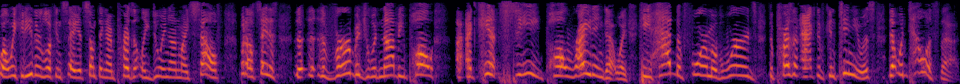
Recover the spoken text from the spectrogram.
Well, we could either look and say it's something I'm presently doing on myself, but I'll say this the, the, the verbiage would not be Paul. I, can't see Paul writing that way. He had the form of words, the present active continuous, that would tell us that.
